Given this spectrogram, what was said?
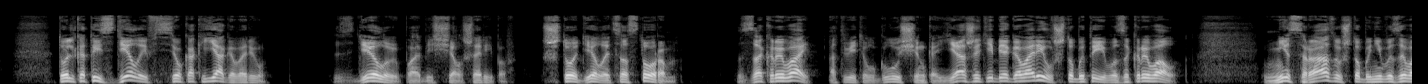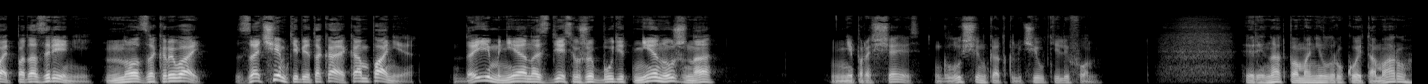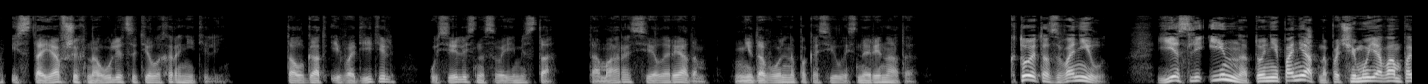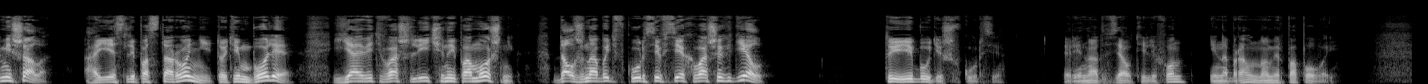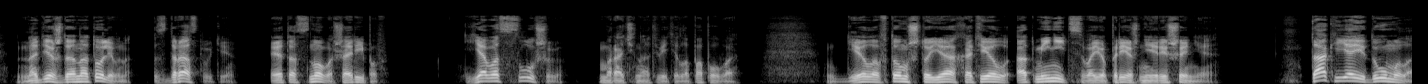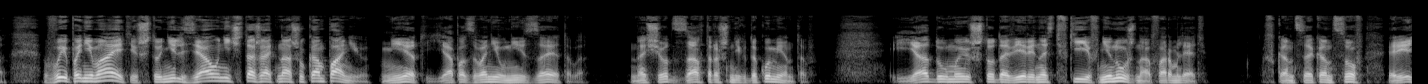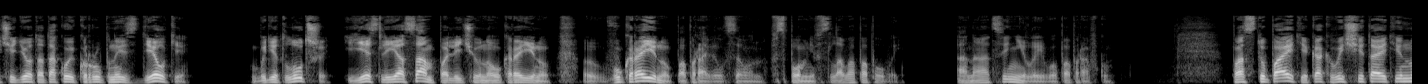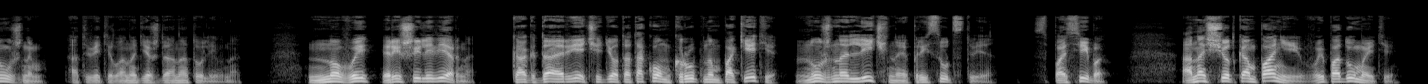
Только ты сделай все, как я говорю. Сделаю, пообещал Шарипов. Что делать со стором? Закрывай, ответил Глущенко. Я же тебе говорил, чтобы ты его закрывал. Не сразу, чтобы не вызывать подозрений, но закрывай. Зачем тебе такая компания? Да и мне она здесь уже будет не нужна. Не прощаясь, Глущенко отключил телефон. Ренат поманил рукой Тамару и стоявших на улице телохранителей. Талгат и водитель уселись на свои места. Тамара села рядом, недовольно покосилась на Рената. «Кто это звонил? Если Инна, то непонятно, почему я вам помешала. А если посторонний, то тем более. Я ведь ваш личный помощник, должна быть в курсе всех ваших дел». «Ты и будешь в курсе». Ренат взял телефон и набрал номер Поповой. «Надежда Анатольевна, здравствуйте. Это снова Шарипов». «Я вас слушаю», — мрачно ответила Попова. «Дело в том, что я хотел отменить свое прежнее решение». «Так я и думала. Вы понимаете, что нельзя уничтожать нашу компанию?» «Нет, я позвонил не из-за этого. Насчет завтрашних документов. Я думаю, что доверенность в Киев не нужно оформлять. В конце концов, речь идет о такой крупной сделке. Будет лучше, если я сам полечу на Украину. В Украину, поправился он, вспомнив слова Поповой. Она оценила его поправку. Поступайте, как вы считаете нужным, ответила Надежда Анатольевна. Но вы решили верно. Когда речь идет о таком крупном пакете, нужно личное присутствие. Спасибо. А насчет компании вы подумайте.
